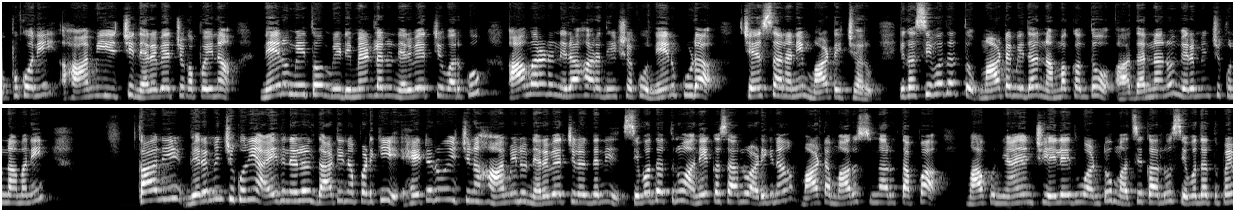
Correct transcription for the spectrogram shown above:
ఒప్పుకొని హామీ ఇచ్చి నెరవేర్చకపోయినా నేను మీతో మీ డిమాండ్లను నెరవేర్చే వరకు ఆమరణ నిరాహార దీక్షకు నేను కూడా చేస్తానని మాట ఇచ్చారు ఇక శివదత్ మాట మీద నమ్మకంతో ఆ ధర్నాను విరమించుకున్నామని కానీ విరమించుకుని ఐదు నెలలు దాటినప్పటికీ హేటరో ఇచ్చిన హామీలు నెరవేర్చలేదని శివదత్తును అనేక సార్లు అడిగినా మాట మారుస్తున్నారు తప్ప మాకు న్యాయం చేయలేదు అంటూ మత్స్యకారులు శివదత్తుపై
